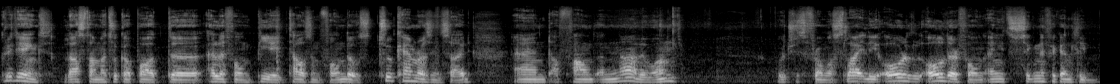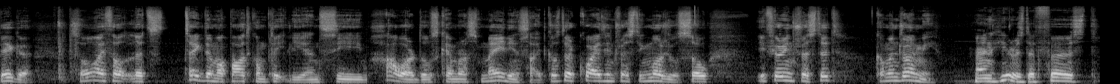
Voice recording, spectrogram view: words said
Greetings! Last time I took apart the Elephone P8000 phone, there was two cameras inside and I found another one which is from a slightly old, older phone and it's significantly bigger. So I thought let's take them apart completely and see how are those cameras made inside because they're quite interesting modules. So if you're interested, come and join me. And here is the first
